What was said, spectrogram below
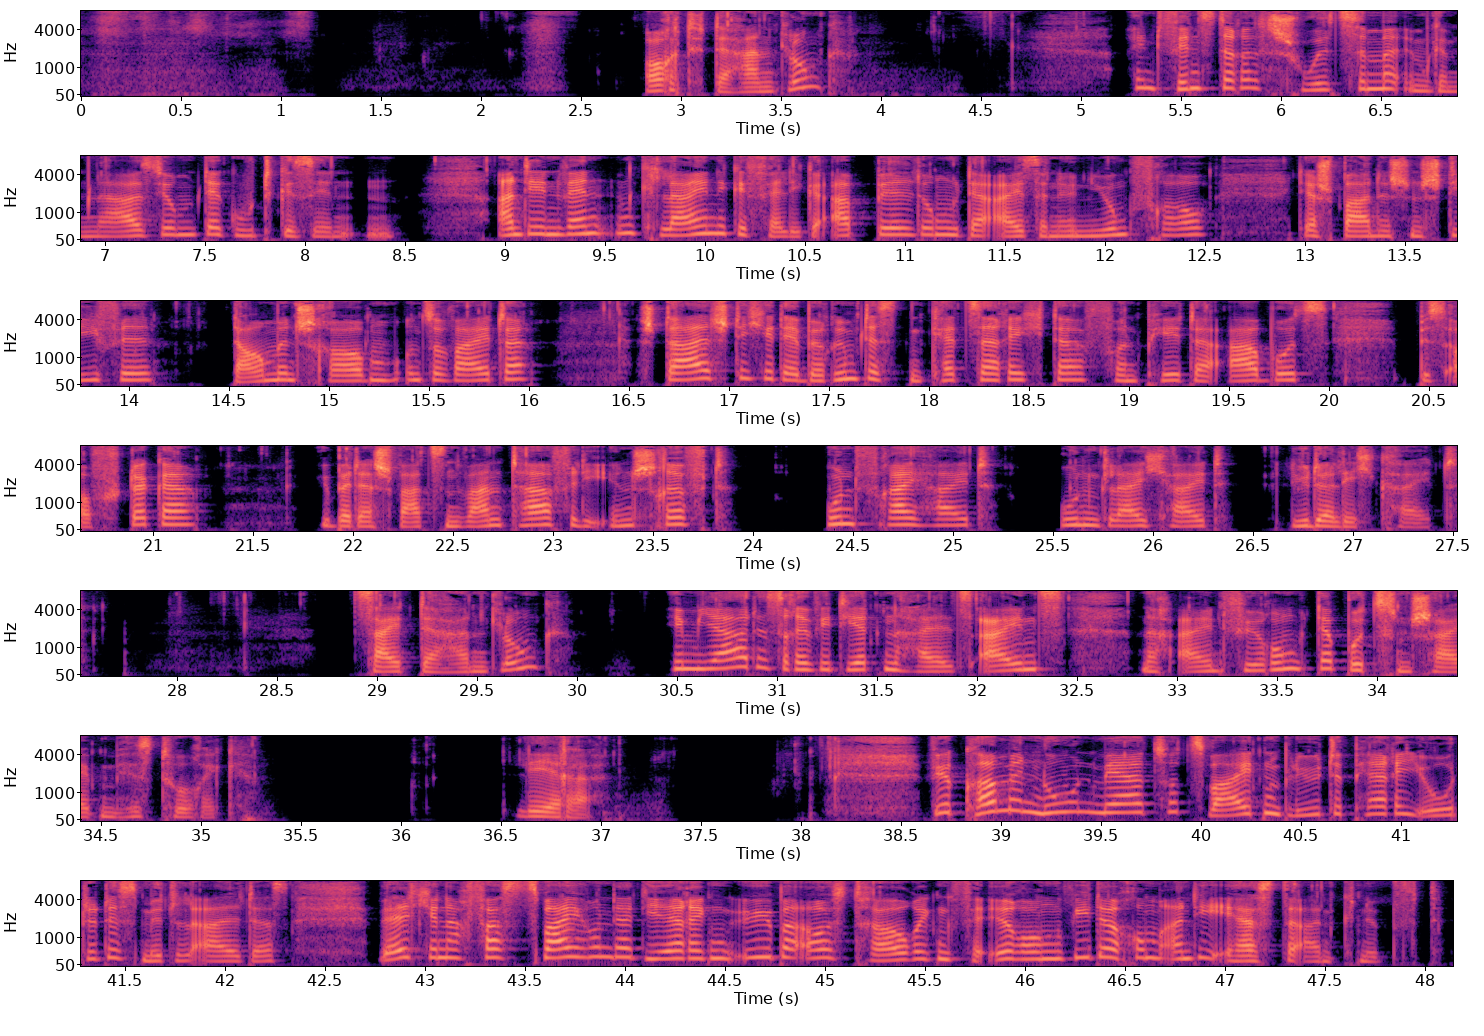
Ort der Handlung ein finsteres Schulzimmer im Gymnasium der Gutgesinnten. An den Wänden kleine gefällige Abbildungen der eisernen Jungfrau, der spanischen Stiefel, Daumenschrauben und so weiter, Stahlstiche der berühmtesten Ketzerrichter von Peter Abutz bis auf Stöcker, über der schwarzen Wandtafel die Inschrift Unfreiheit, Ungleichheit, Lüderlichkeit. Zeit der Handlung im Jahr des revidierten Heils I nach Einführung der Butzenscheibenhistorik. Lehrer wir kommen nunmehr zur zweiten Blüteperiode des Mittelalters, welche nach fast 200-jährigen überaus traurigen Verirrungen wiederum an die erste anknüpft.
